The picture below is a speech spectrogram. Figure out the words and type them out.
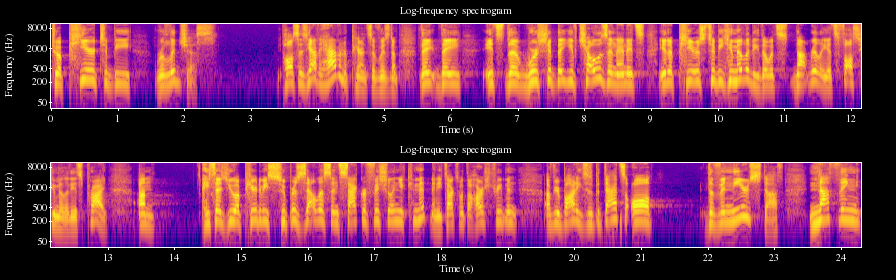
to appear to be religious. Paul says, yeah, they have an appearance of wisdom. They, they, it's the worship that you've chosen, and it's, it appears to be humility, though it's not really. It's false humility, it's pride. Um, he says, You appear to be super zealous and sacrificial in your commitment. He talks about the harsh treatment of your body. He says, But that's all the veneer stuff. Nothing,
